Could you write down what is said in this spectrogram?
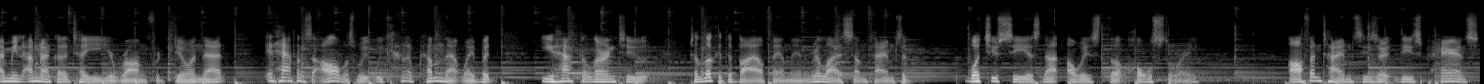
I mean, I'm not going to tell you you're wrong for doing that. It happens to all of us. We, we kind of come that way, but you have to learn to to look at the bio family and realize sometimes that what you see is not always the whole story. Oftentimes, these are these parents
